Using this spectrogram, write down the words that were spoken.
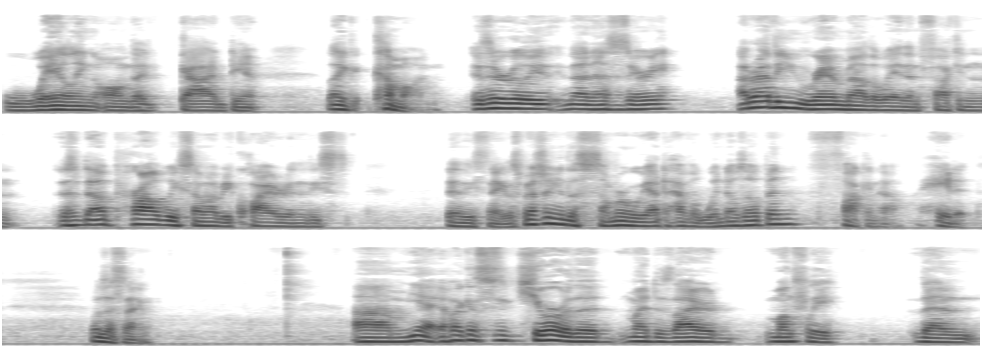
wailing on the goddamn. Like, come on. Is it really that necessary? I'd rather you ram them out of the way than fucking. That'll probably somehow be quieter than these than these things, especially in the summer where we have to have the windows open. Fucking hell, I hate it what was I saying? Um, yeah, if I can secure the my desired monthly, then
